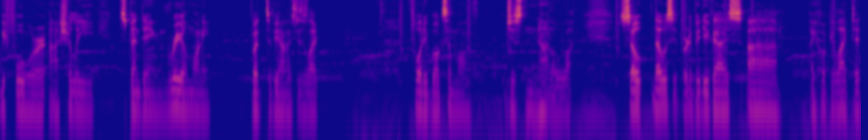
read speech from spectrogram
before actually spending real money. But to be honest it's like 40 bucks a month which is not a lot. So that was it for the video guys. Uh, i hope you liked it.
